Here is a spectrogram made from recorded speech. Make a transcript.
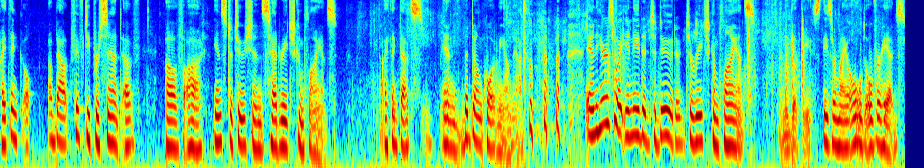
I think uh, about 50% of, of uh, institutions had reached compliance. I think that's, and but don't quote me on that. and here's what you needed to do to, to reach compliance. Let me get these. These are my old overheads.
